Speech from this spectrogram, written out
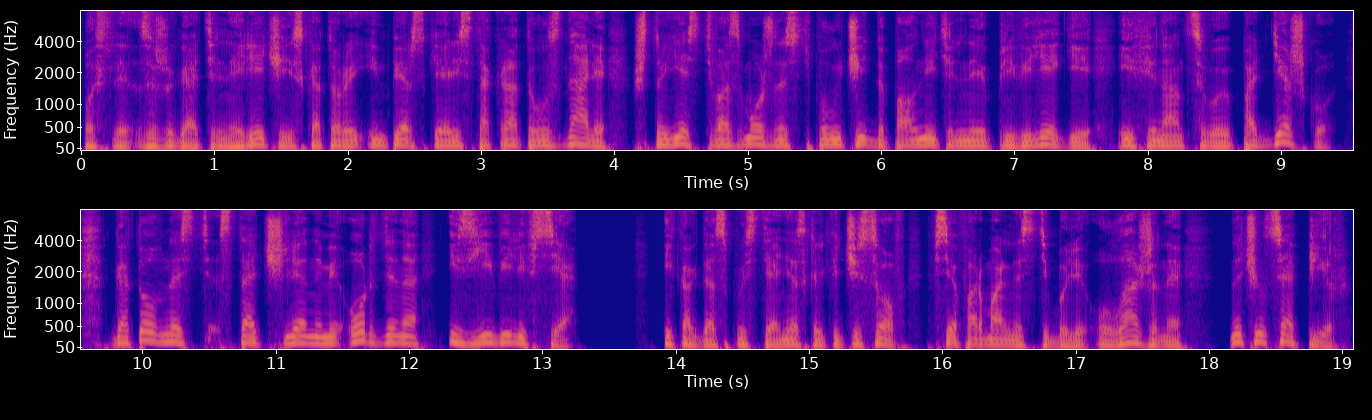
После зажигательной речи, из которой имперские аристократы узнали, что есть возможность получить дополнительные привилегии и финансовую поддержку, готовность стать членами ордена изъявили все. И когда спустя несколько часов все формальности были улажены, начался пир.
